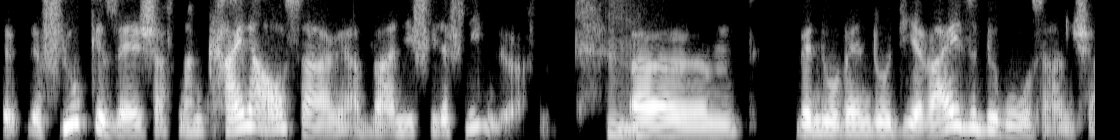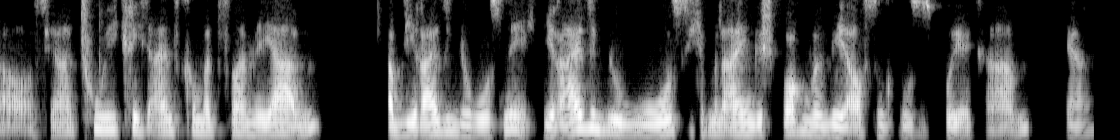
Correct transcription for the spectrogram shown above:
äh, Fluggesellschaften haben keine Aussage, ab wann die wieder fliegen dürfen. Mhm. Ähm, wenn du, wenn du die Reisebüros anschaust, ja, TUI kriegt 1,2 Milliarden aber die Reisebüros nicht. Die Reisebüros, ich habe mit einem gesprochen, weil wir ja auch so ein großes Projekt haben, ja,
